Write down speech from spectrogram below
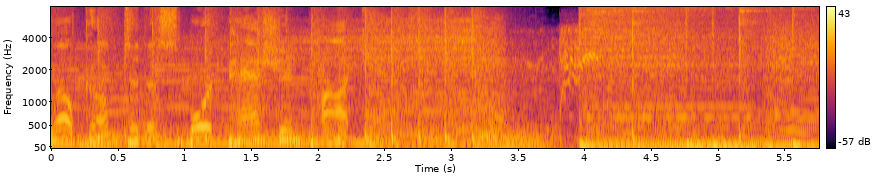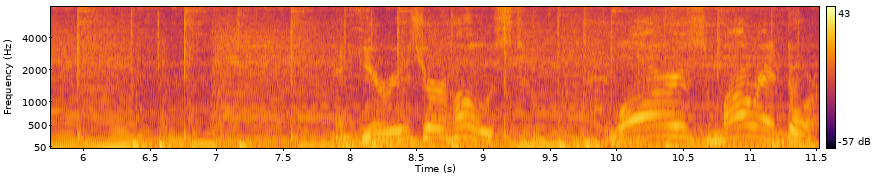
Welcome to the Sport Passion Podcast. And here is your host, Lars Marendorf.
